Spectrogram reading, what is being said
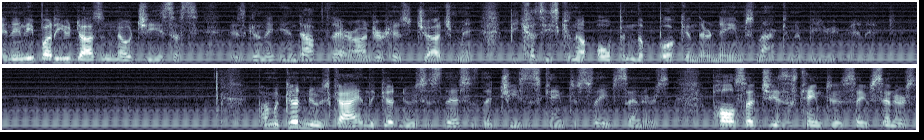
And anybody who doesn't know Jesus is going to end up there under his judgment because he's going to open the book and their name's not going to be in it. But I'm a good news guy, and the good news is this is that Jesus came to save sinners. Paul said Jesus came to save sinners,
